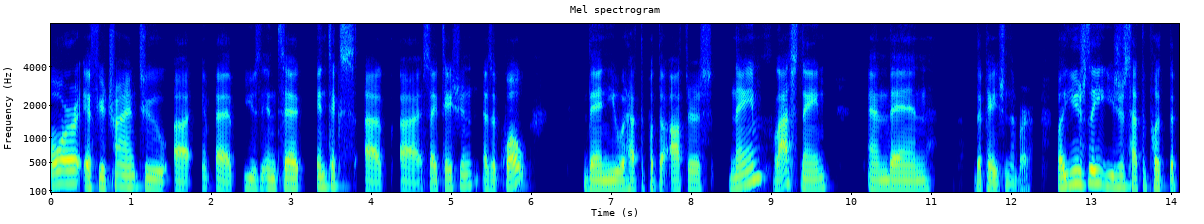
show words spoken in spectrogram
Or if you're trying to uh, uh, use in-text uh, uh, citation as a quote, then you would have to put the author's name, last name, and then the page number. But usually you just have to put the,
